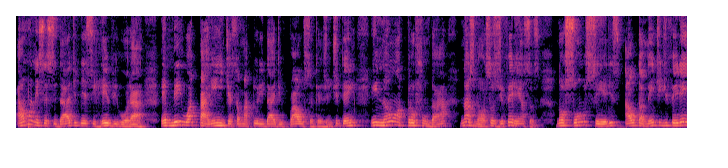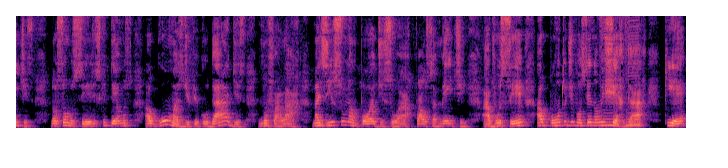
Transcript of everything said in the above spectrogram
Há uma necessidade de se revigorar. É meio aparente essa maturidade falsa que a gente tem em não aprofundar nas nossas diferenças. Nós somos seres altamente diferentes, nós somos seres que temos algumas dificuldades no falar, mas isso não pode soar falsamente a você ao ponto de você não enxergar que é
